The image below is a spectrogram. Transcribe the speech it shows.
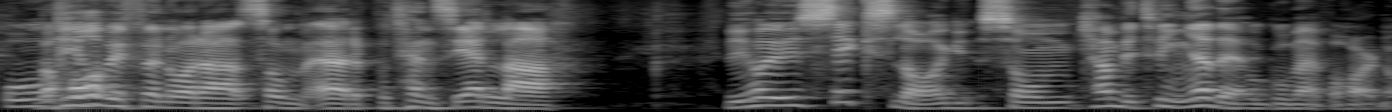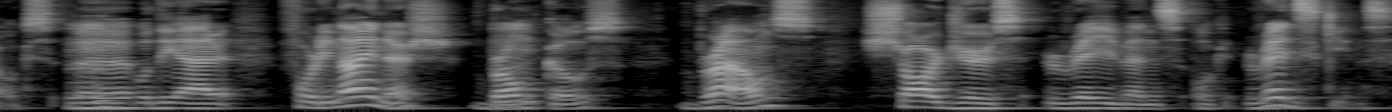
Och Vad vi, har vi för några som är potentiella? vi har ju sex lag som kan bli tvingade att gå med på Hard Knocks. Mm. Eh, och det är 49ers, Broncos, Browns, Chargers, Ravens och Redskins.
